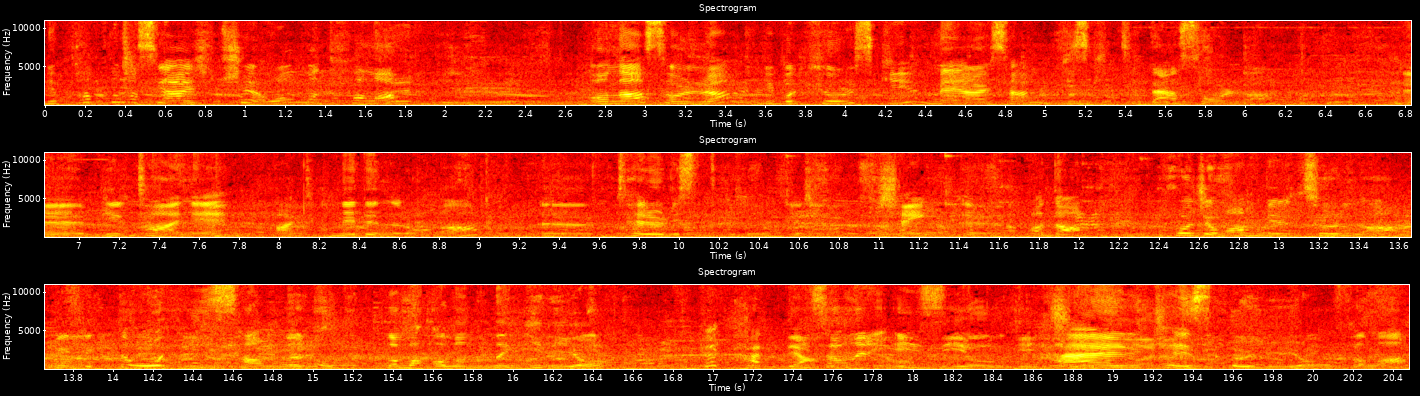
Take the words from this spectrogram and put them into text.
ne patlaması ya hiçbir şey olmadı falan. Ondan sonra bir bakıyoruz ki meğersem biz gittikten sonra e, bir tane artık ne denir ona e, terörist gibi bir şey e, adam kocaman bir tırla birlikte o insanların o kutlama alanına giriyor ve katliam. İnsanlar eziyor, geçiyor. Herkes ölüyor falan.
